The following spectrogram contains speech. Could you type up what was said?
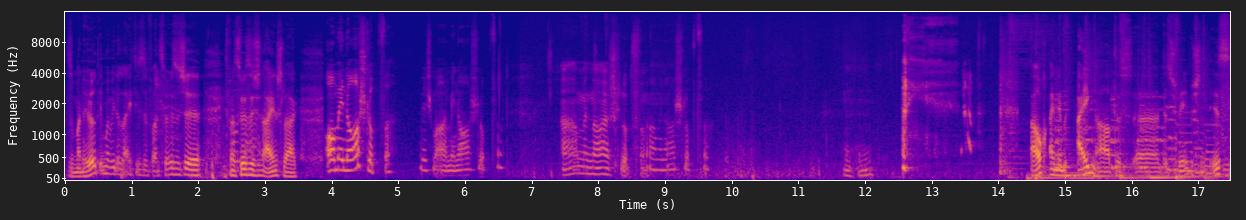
Also man hört immer wieder leicht diese französische, diesen französischen Einschlag. En Menage schlupfen. Willst du mal en Menage schlupfen? Arme nahe Schlupfe. En Menage schlupfen. Auch eine Eigenart des, äh, des Schwäbischen ist,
